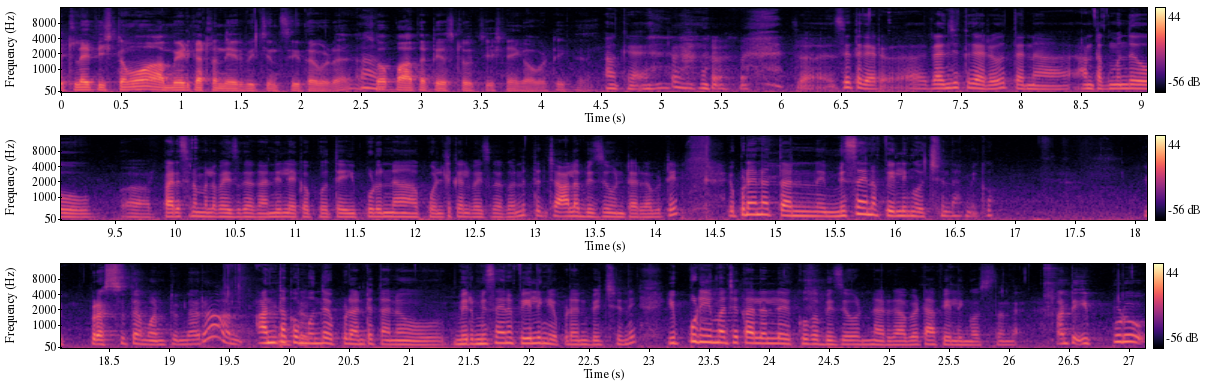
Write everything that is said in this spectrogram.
ఎట్లయితే ఇష్టమో ఆ మేడ్కి అట్లా నేర్పించింది సీత కూడా. సో పాత టేస్ట్లు వచ్చేసినాయి కాబట్టి ఓకే. సీత గారు రంజిత్ గారు తన అంతకుముందు పరిశ్రమల వైజ్గా కానీ లేకపోతే ఇప్పుడున్న పొలిటికల్ వైజ్గా కానీ చాలా బిజీ ఉంటారు కాబట్టి ఎప్పుడైనా తను మిస్ అయిన ఫీలింగ్ వచ్చిందా మీకు? ప్రస్తుతం అంటున్నారా అంతకు ముందు ఎప్పుడు అంటే తను మీరు మిస్ అయిన ఫీలింగ్ ఎప్పుడు అనిపించింది ఇప్పుడు ఈ మధ్య కాలంలో ఎక్కువగా బిజీ ఉంటున్నారు కాబట్టి ఆ ఫీలింగ్ వస్తుంది. అంటే ఇప్పుడు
